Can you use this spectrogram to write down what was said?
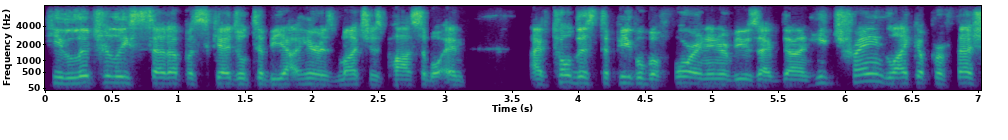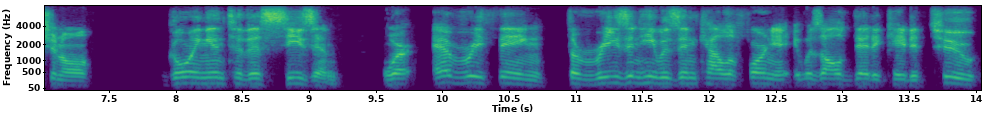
he literally set up a schedule to be out here as much as possible. And I've told this to people before in interviews I've done. He trained like a professional going into this season where everything, the reason he was in California, it was all dedicated to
